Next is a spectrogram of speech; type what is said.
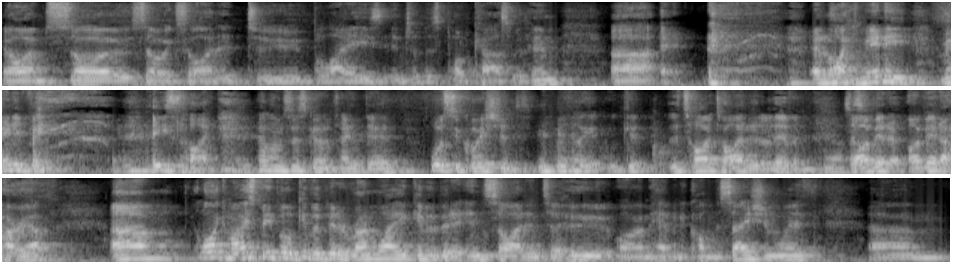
And I'm so so excited to blaze into this podcast with him. Uh, and like many many people. He's like, how long is this going to take, Dad? What's the questions? It's high tide at eleven, so I better I better hurry up. Um, like most people, give a bit of runway, give a bit of insight into who I'm having a conversation with, um,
